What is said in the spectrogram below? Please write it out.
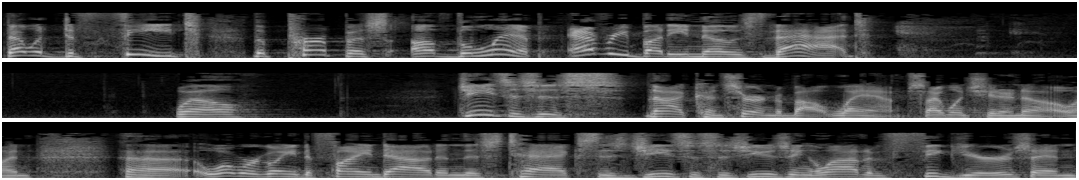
That would defeat the purpose of the lamp. Everybody knows that. Well, Jesus is not concerned about lamps. I want you to know. And uh, what we're going to find out in this text is Jesus is using a lot of figures and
